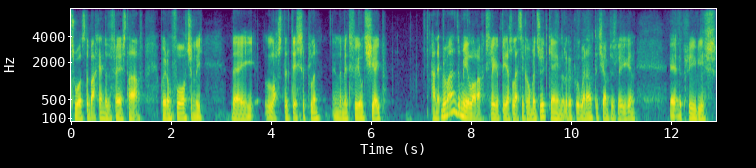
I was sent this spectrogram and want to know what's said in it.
towards the back end of the first half, where unfortunately they lost the discipline in the midfield shape. And it reminded me a lot actually of the Atletico Madrid game that Liverpool went out the Champions League in uh, the previous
